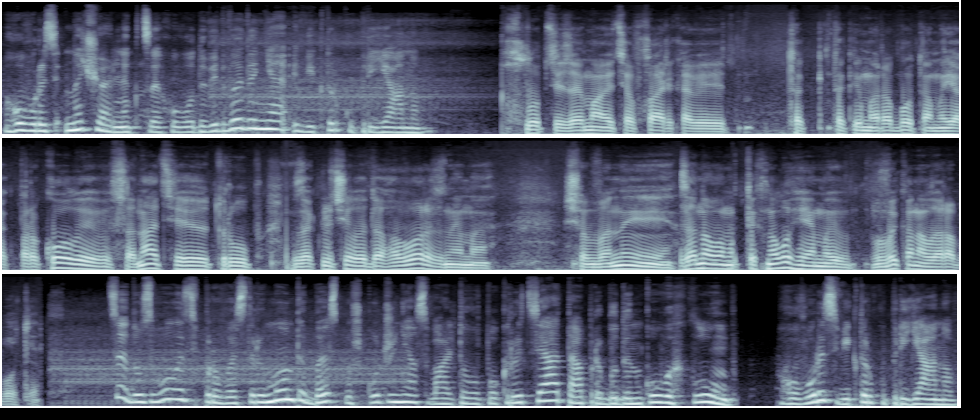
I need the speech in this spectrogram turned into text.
говорить начальник цеху водовідведення Віктор Купріянов. Хлопці займаються в Харкові так, такими роботами, як проколи, санацією труб. Заключили договор з ними, щоб вони за новими технологіями виконали роботи. Це дозволить провести ремонти без пошкодження асфальтового покриття та прибудинкових клумб, говорить Віктор Купріянов.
